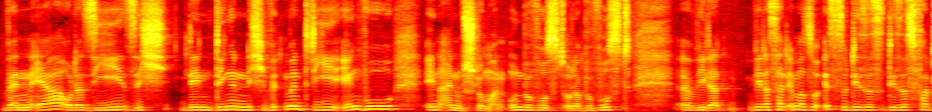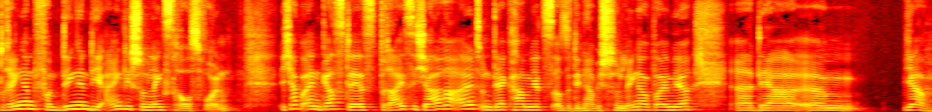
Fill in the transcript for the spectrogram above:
wenn er oder sie sich den Dingen nicht widmet, die irgendwo in einem schlummern, unbewusst oder bewusst, äh, wie, das, wie das halt immer so ist, so dieses, dieses Verdrängen von Dingen, die eigentlich schon längst raus wollen. Ich habe einen Gast, der ist 30 Jahre alt und der kam jetzt, also den habe ich schon länger bei mir, äh, der ähm, ja,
